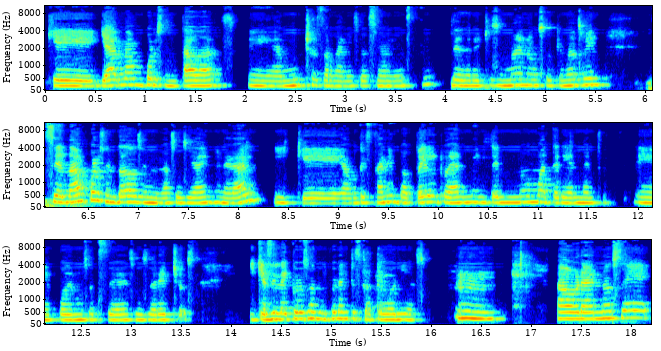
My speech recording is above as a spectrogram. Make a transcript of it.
que ya dan por sentadas eh, a muchas organizaciones de derechos humanos o que más bien se dan por sentados en la sociedad en general y que aunque están en papel realmente no materialmente eh, podemos acceder a esos derechos y que se le cruzan diferentes categorías. Ahora, no sé,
